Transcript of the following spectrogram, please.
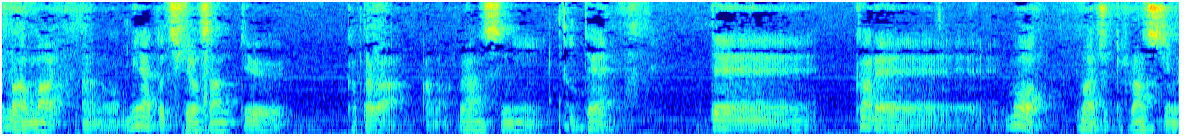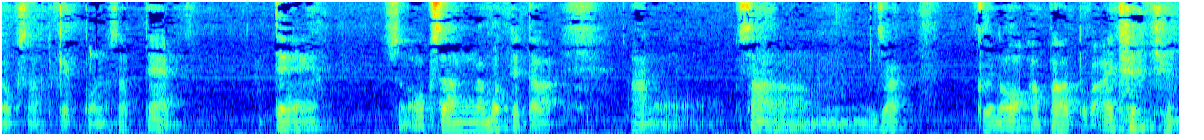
今、まあ、あの湊千尋さんっていう方があのフランスにいてで彼も、まあ、ちょっとフランス人の奥さんと結婚なさってでその奥さんが持ってたあのサンジャックのアパートが空いてるっていう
